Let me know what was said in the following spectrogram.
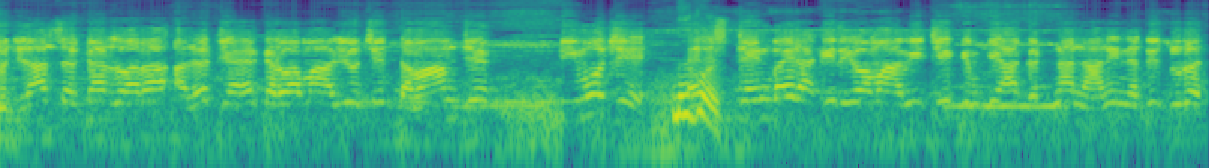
ગુજરાત સરકાર દ્વારા અલર્ટ જાહેર કરવામાં આવ્યો છે. તમામ જે ટીમો છે બિલકુલ. સ્ટેન્ડ બાય રાખી દેવામાં આવી છે કેમ કે આ ઘટના નાની નથી સુરત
